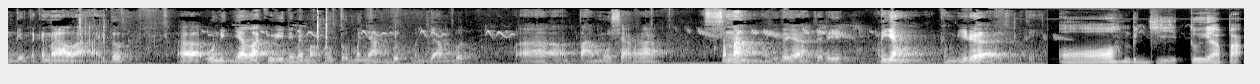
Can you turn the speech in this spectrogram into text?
mungkin terkenal. Nah, itu uh, uniknya lagu ini memang untuk menyambut menyambut uh, tamu secara senang gitu ya. Jadi riang, gembira seperti. Oh, begitu ya, Pak.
